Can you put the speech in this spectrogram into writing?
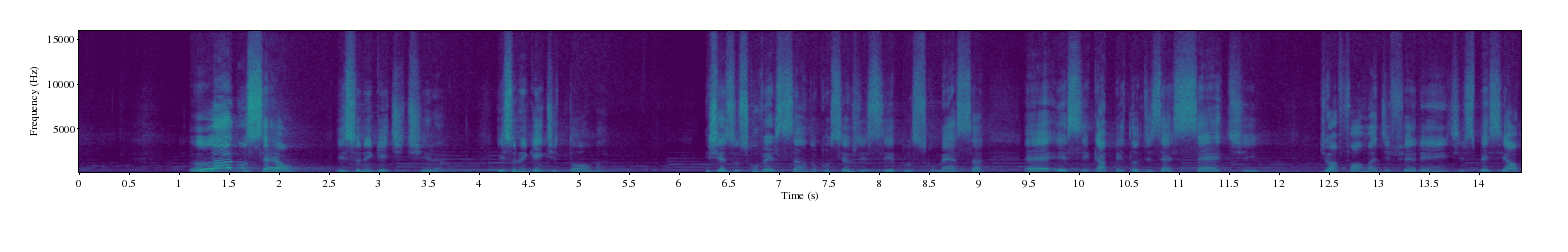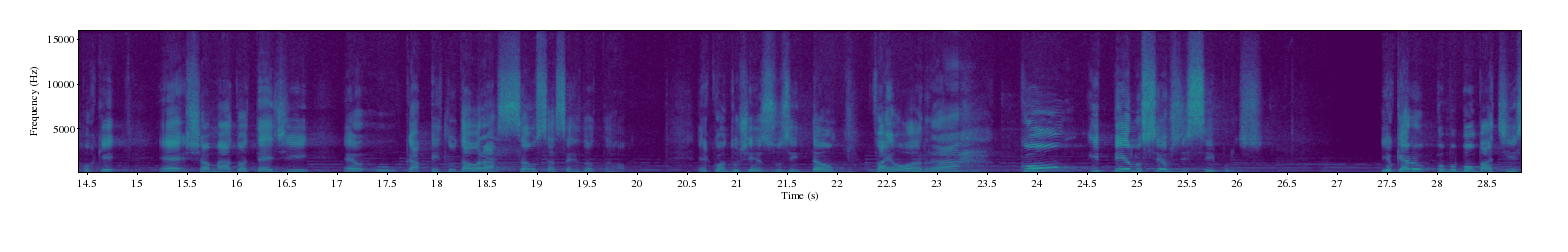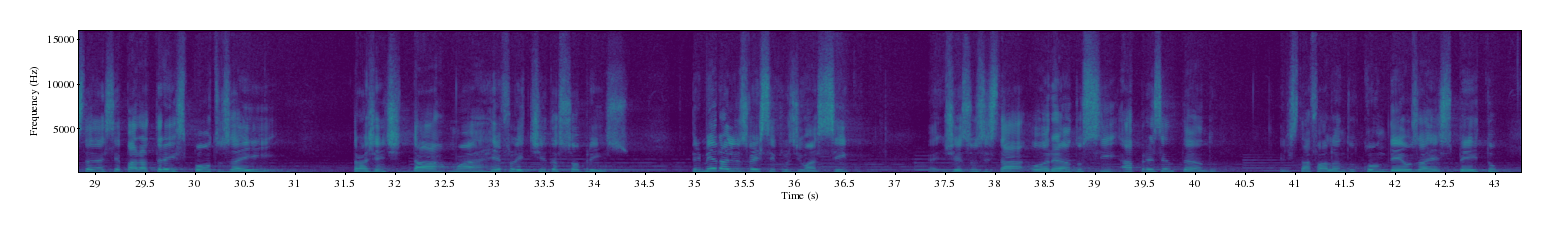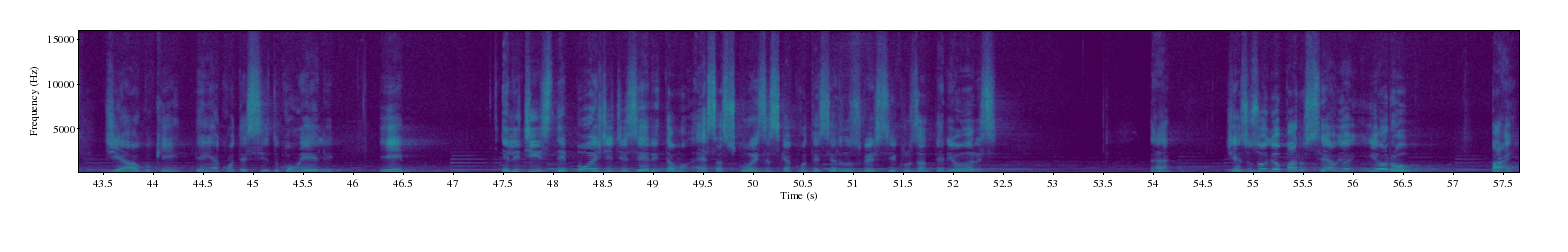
lá no céu, isso ninguém te tira, isso ninguém te toma. E Jesus, conversando com seus discípulos, começa é, esse capítulo 17 de uma forma diferente, especial, porque é chamado até de é, o capítulo da oração sacerdotal. É quando Jesus então vai orar com e pelos seus discípulos. E eu quero, como bom batista, né, separar três pontos aí para a gente dar uma refletida sobre isso. Primeiro, ali os versículos de 1 a 5, é, Jesus está orando, se apresentando. Ele está falando com Deus a respeito de algo que tem acontecido com ele e ele diz, depois de dizer então essas coisas que aconteceram nos versículos anteriores, né, Jesus olhou para o céu e, e orou: Pai,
